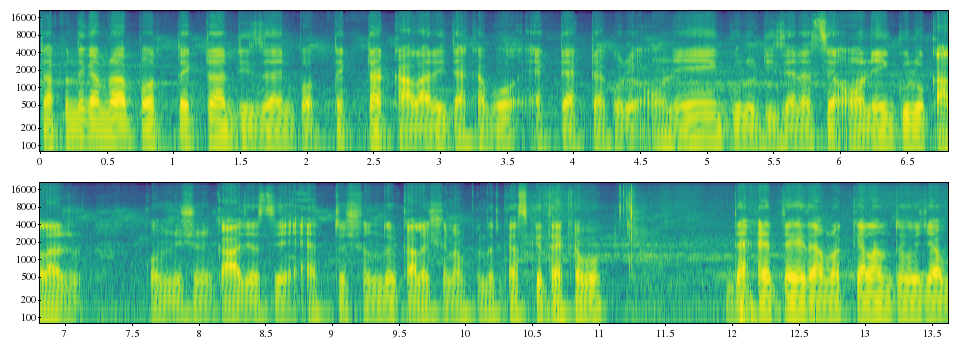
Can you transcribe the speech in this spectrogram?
তো আপনাদেরকে আমরা প্রত্যেকটা ডিজাইন প্রত্যেকটা কালারই দেখাবো, একটা একটা করে। অনেকগুলো ডিজাইন আছে, অনেকগুলো কালার কম্বিনেশনের কাজ আছে। এত সুন্দর কালেকশন আপনাদের কাছকে দেখাবো। দেখাতে দেখাতে আমরা ক্লান্ত হয়ে যাব,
